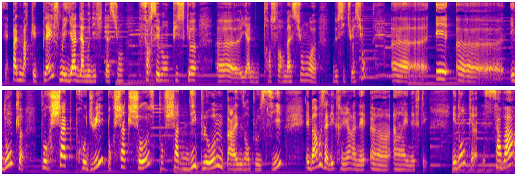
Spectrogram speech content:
Il n'y a pas de marketplace, mais il y a de la modification forcément puisque euh, il y a une transformation euh, de situation. Euh, et, donc, pour chaque produit, pour chaque chose, pour chaque diplôme, par exemple aussi, eh ben, vous allez créer un, un NFT. Et donc, ça va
